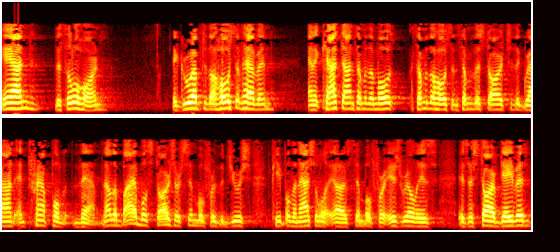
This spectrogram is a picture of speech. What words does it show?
And this little horn, it grew up to the host of heaven, and it cast down some of the most some of the hosts and some of the stars to the ground and trampled them. Now the Bible, stars are symbol for the Jewish people. The national uh, symbol for Israel is, is a Star of David.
